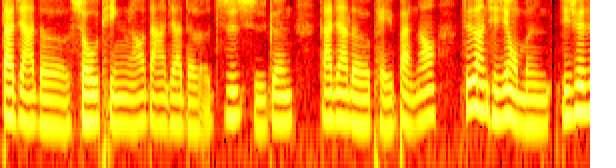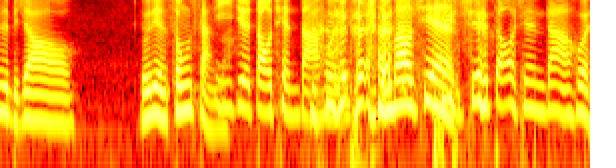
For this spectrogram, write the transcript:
大家的收听，然后大家的支持跟大家的陪伴。然后这段期间，我们的确是比较有点松散。第一届道歉大会，对，很抱歉。第一届道歉大会，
